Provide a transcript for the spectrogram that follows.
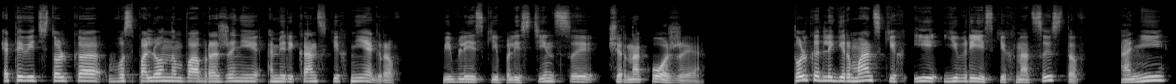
Это ведь только в воспаленном воображении американских негров, библейские палестинцы чернокожие. Только для германских и еврейских нацистов они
